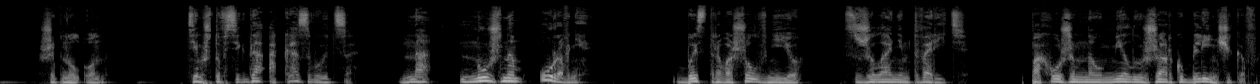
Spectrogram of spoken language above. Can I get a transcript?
— шепнул он тем, что всегда оказываются на нужном уровне. Быстро вошел в нее с желанием творить, похожим на умелую жарку блинчиков,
